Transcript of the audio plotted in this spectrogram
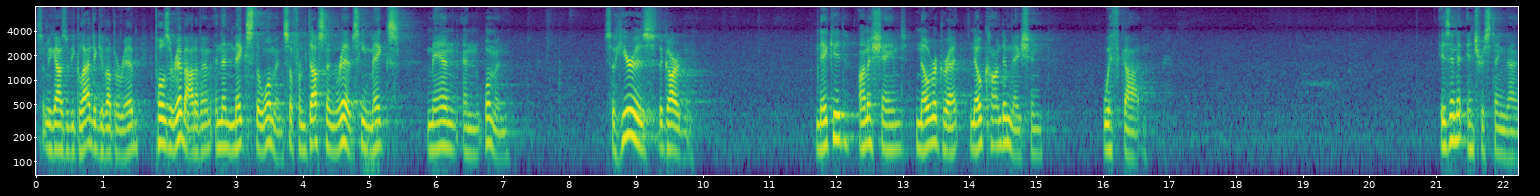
Some of you guys would be glad to give up a rib. He pulls a rib out of him and then makes the woman. So from dust and ribs, he makes man and woman. So here is the garden naked, unashamed, no regret, no condemnation, with God. Isn't it interesting then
